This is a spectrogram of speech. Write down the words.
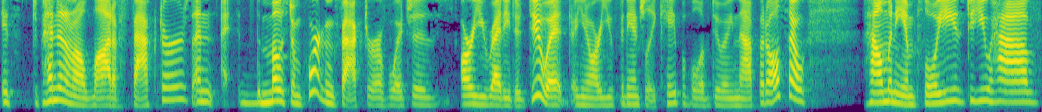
It's dependent on a lot of factors, and the most important factor of which is are you ready to do it? You know, are you financially capable of doing that? But also, how many employees do you have?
